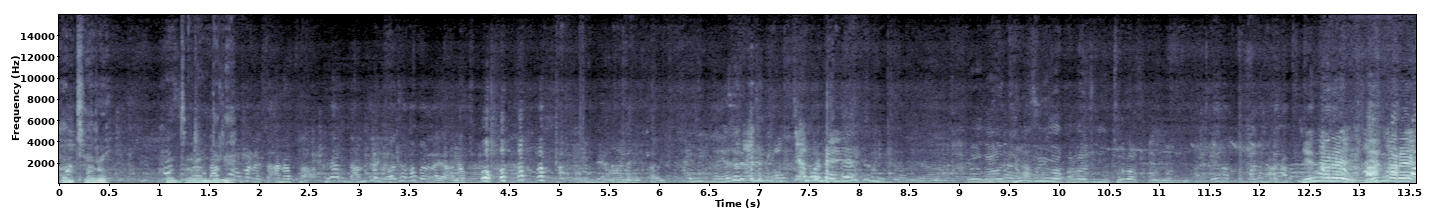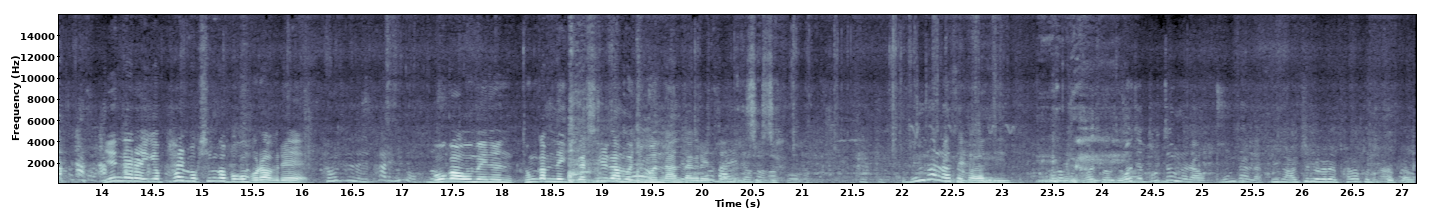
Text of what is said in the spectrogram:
단체로 한 사람들이 안 아파. 그냥 남자 여자가 발라야 안 아파. 아니 이거 여덟 가지 복잡하네. 나는 김승이가 발라주면 덜 아프겠는데. 옛날에 옛날에 옛날에 이거 팔목 신거 보고 뭐라 그래? 뭐가 오면은 동갑내기가 실감어주면 난다 그랬잖아. 몸살 났을 거야, 언니. 어제 못 적느라고 몸살 났어. 이거 아침에 그래 팔 아파 죽겠다고.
